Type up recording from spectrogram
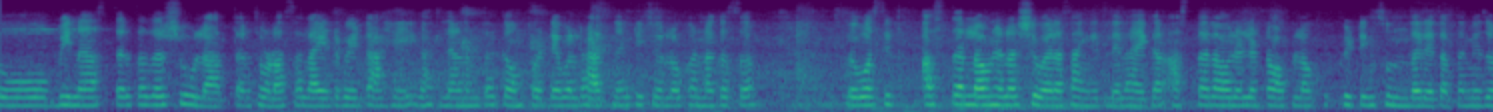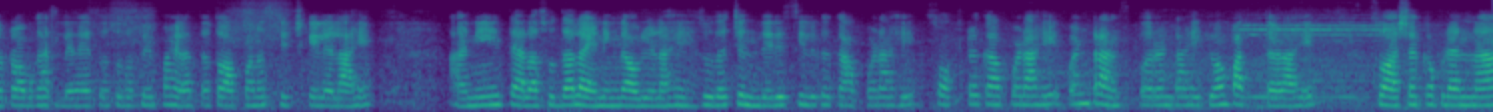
तो बिना अस्तरचा जर शिवला तर थोडासा लाइट वेट आहे. घातल्यानंतर कम्फर्टेबल राहत नाही. टीचर लोकांना कसं व्यवस्थित अस्तर लावण्याला शिवायला सांगितलेलं आहे. कारण अस्तर लावलेल्या टॉपला खूप फिटिंग सुंदर येतात. तर मी जो टॉप घातलेला आहे तो सुद्धा तुम्ही पाहिला तर तो आपणच स्टिच केलेला आहे. आणि त्यालासुद्धा लायनिंग लावलेलं आहे. हे सुद्धा चंदेरी सिल्क कापड आहे. सॉफ्ट कापड आहे पण ट्रान्सपरंट आहे किंवा पातळ आहे. सो अशा कपड्यांना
